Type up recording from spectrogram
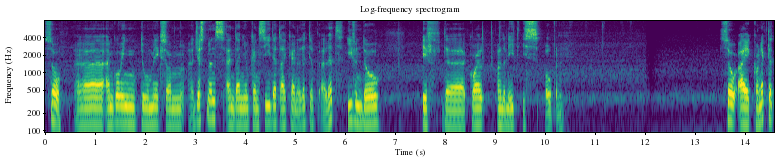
so uh, I'm going to make some adjustments and then you can see that I can lit up a LED even though if the coil underneath is open. So I connected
